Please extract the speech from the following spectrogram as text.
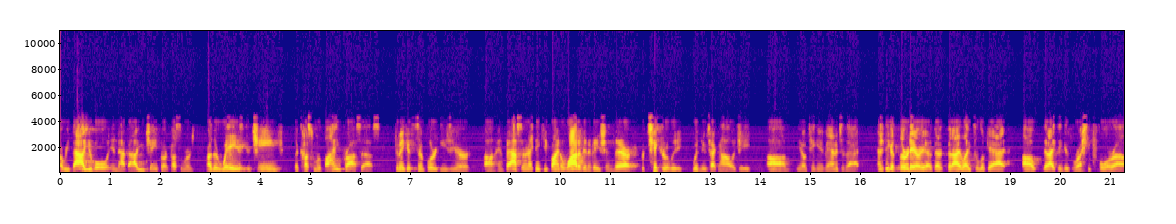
are we valuable in that value chain for our customers? Are there ways to change the customer buying process to make it simpler, easier, uh, and faster? And I think you find a lot of innovation there, particularly with new technology. Um, you know, taking advantage of that. And I think a third area that, that I like to look at uh, that I think is ripe for uh,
